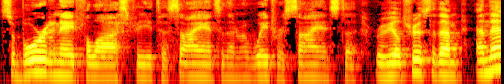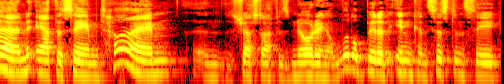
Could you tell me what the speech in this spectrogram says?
subordinate philosophy to science and then wait for science to reveal truth to them. And then, at the same time, and Shestov is noting a little bit of inconsistency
